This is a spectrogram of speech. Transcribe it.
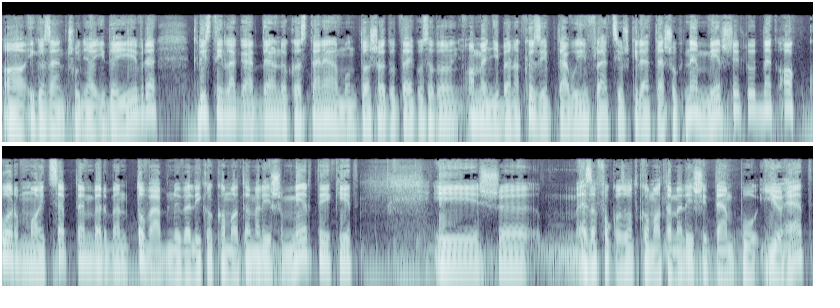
a igazán csúnya idei évre. Christine Lagarde elnök aztán elmondta a sajtótájékoztatón, hogy amennyiben a középtávú inflációs kilátások nem mérséklődnek, akkor majd szeptemberben tovább növelik a kamatemelés mértékét, és ez a fokozott kamatemelési tempó jöhet.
